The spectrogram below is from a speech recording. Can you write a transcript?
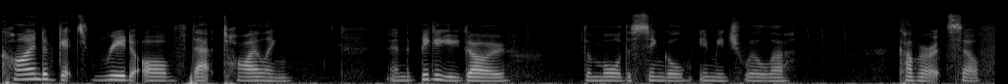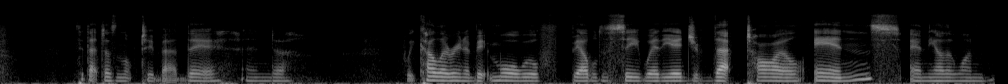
kind of gets rid of that tiling. And the bigger you go, the more the single image will uh, cover itself. So that doesn't look too bad there. And uh, if we colour in a bit more, we'll be able to see where the edge of that tile ends and the other one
